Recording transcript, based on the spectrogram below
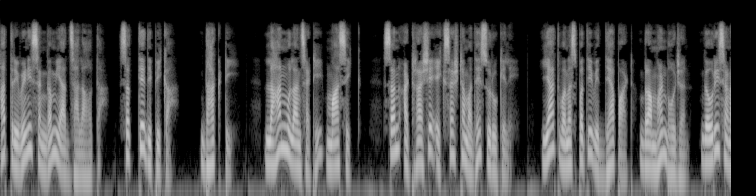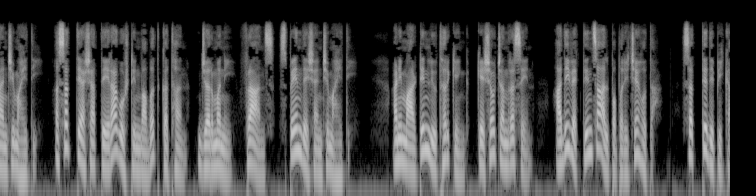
हा त्रिवेणी संगम यात झाला होता. सत्यदीपिका धाकटी लहान मुलांसाठी मासिक सन अठराशे एकसष्टमध्ये सुरू केले. यात वनस्पती विद्यापाठ ब्राह्मण भोजन गौरी सणांची माहिती. असत्य अशा तेरा गोष्टींबाबत कथन जर्मनी फ्रान्स स्पेन देशांची माहिती. आणि Martin Luther King Keshavchandra Sen आदी व्यक्तींचा अल्पपरिचय होता. सत्यदीपिका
